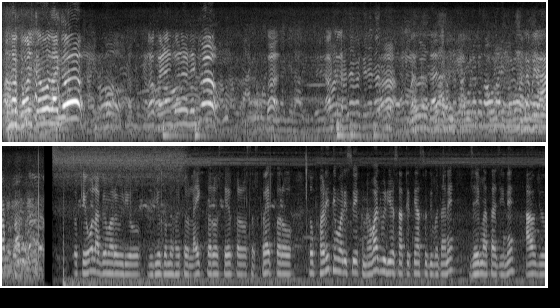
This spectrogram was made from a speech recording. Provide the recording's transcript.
આનો ગોળ કેવો લાગ્યો? તો ઘણા ઘણા રેજો બસ. તો કેવો લાગ્યો મારો વીડિયો? વીડિયો ગમે હોય તો લાઈક કરો શેર કરો સબસ્ક્રાઈબ કરો. તો ફરીથી મળીશું એક નવા જ વીડિયો સાથે. ત્યાં સુધી બધાને જય માતાજીને. આવજો.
